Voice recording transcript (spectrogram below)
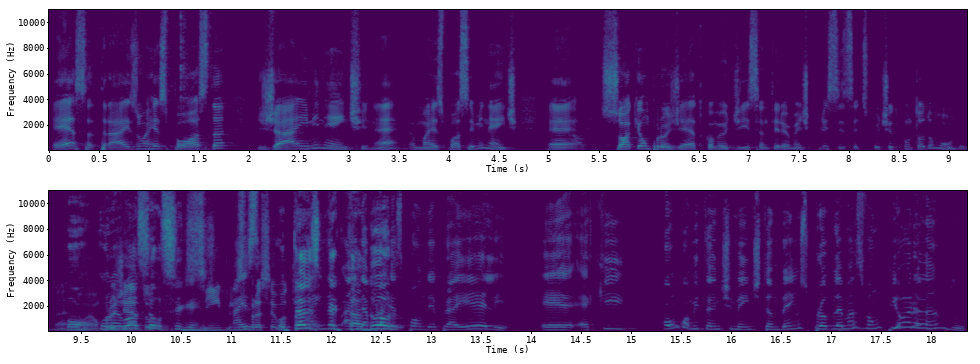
Essa traz uma resposta já iminente, né? Uma resposta iminente. É, só que é um projeto, como eu disse anteriormente, que precisa ser discutido com todo mundo, né? Bom, não é um o projeto negócio é o seguinte, simples para ser o votado. Ainda, ainda telespectador- para responder para ele, é, é que, concomitantemente também, os problemas vão piorando.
